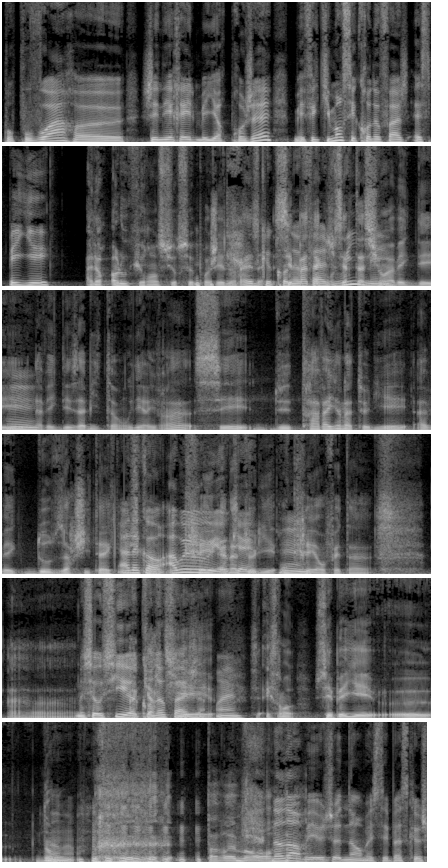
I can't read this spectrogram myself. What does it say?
pour pouvoir générer le meilleur projet. Mais effectivement, c'est chronophage. Est-ce payé? Alors, en l'occurrence, sur ce projet de Rennes, c'est pas de la oui, concertation mais- avec, des, Hmm. avec des habitants ou des riverains, c'est du travail en atelier avec d'autres architectes. Ah, d'accord. Ah oui, oui, crée oui, un ok. atelier, on Hmm. crée en fait un... un- Mais c'est aussi euh, Un chronophage. ouais. c'est extrêmement... C'est payé euh, non, Non, non. pas vraiment. Non, non, mais je, non, mais c'est parce que je,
